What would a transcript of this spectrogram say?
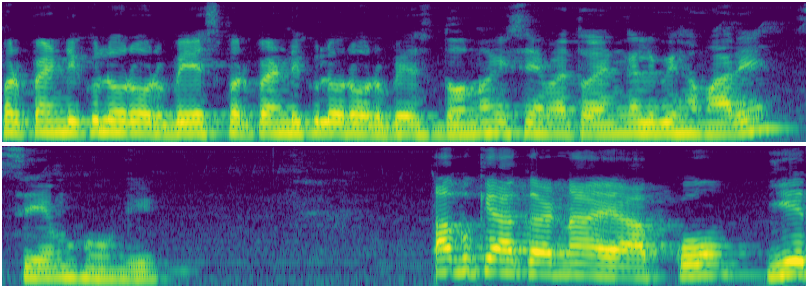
परपेंडिकुलर और बेस, परपेंडिकुलर और बेस दोनों ही सेम है तो एंगल भी हमारे सेम होंगे। अब क्या करना है आपको? ये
